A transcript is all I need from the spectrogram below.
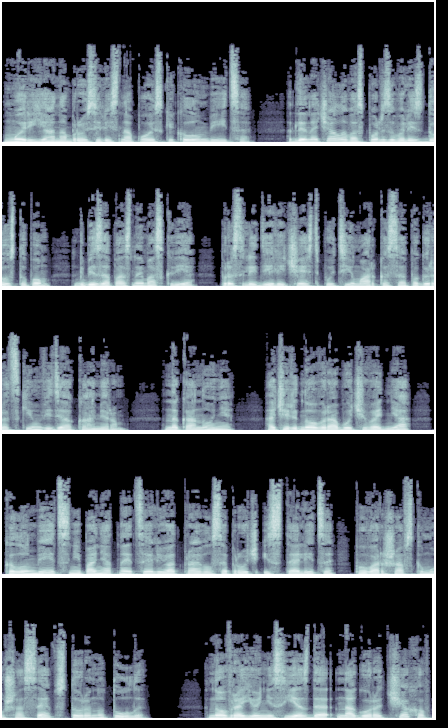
Мы рьяно бросились на поиски колумбийца. Для начала воспользовались доступом к безопасной Москве, проследили часть пути Маркоса по городским видеокамерам. Накануне очередного рабочего дня колумбиец с непонятной целью отправился прочь из столицы по Варшавскому шоссе в сторону Тулы. Но в районе съезда на город Чехов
